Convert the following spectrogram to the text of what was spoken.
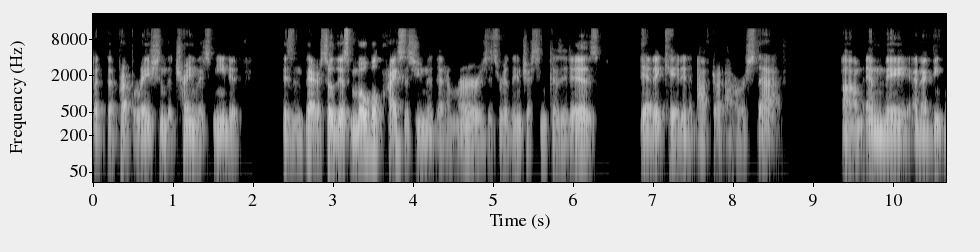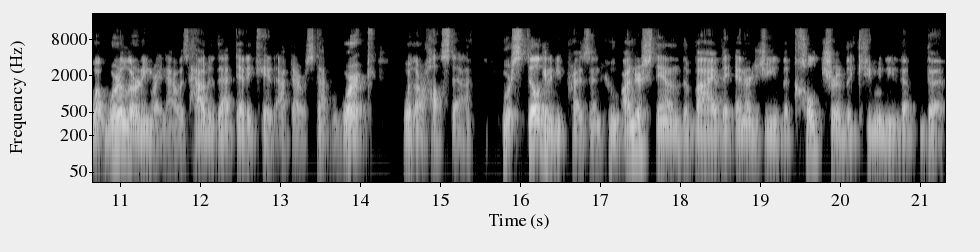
but the preparation, the training that's needed isn't there. So this mobile crisis unit that emerged is really interesting because it is dedicated after our staff. Um, and they and I think what we're learning right now is how does that dedicated after our staff work with our hall staff who are still going to be present, who understand the vibe, the energy, the culture of the community that the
